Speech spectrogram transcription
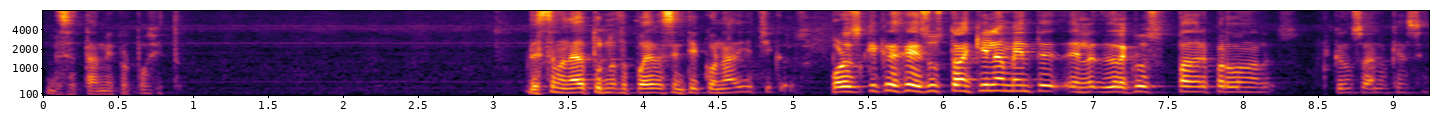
desatar mi propósito. De esta manera tú no te puedes resentir con nadie, chicos. Por eso, ¿qué crees que Jesús tranquilamente desde la cruz, Padre, perdónalos? Porque no saben lo que hacen.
